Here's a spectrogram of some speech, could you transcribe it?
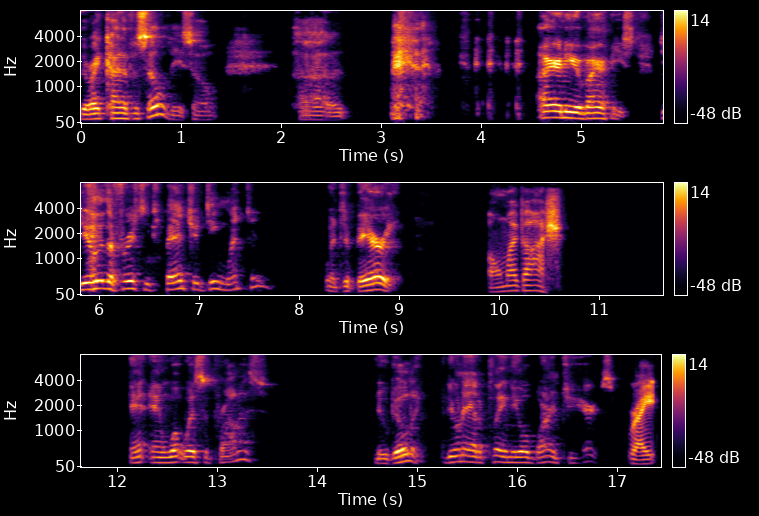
the right kind of facility. So, uh, irony of ironies. Do you know who the first expansion team went to? Went to Barrie. Oh my gosh! And, and what was the promise? New building. They only had to play in the old barn two years. Right.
